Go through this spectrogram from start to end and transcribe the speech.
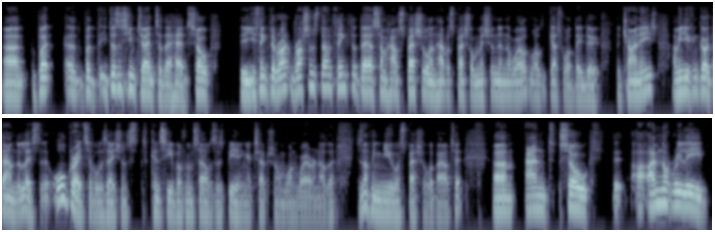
Um, but uh, but it doesn't seem to enter their head. So you think the Ru- Russians don't think that they are somehow special and have a special mission in the world? Well, guess what they do. The Chinese. I mean, you can go down the list. All great civilizations conceive of themselves as being exceptional in one way or another. There's nothing new or special about it. Um, and so uh, I'm not really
